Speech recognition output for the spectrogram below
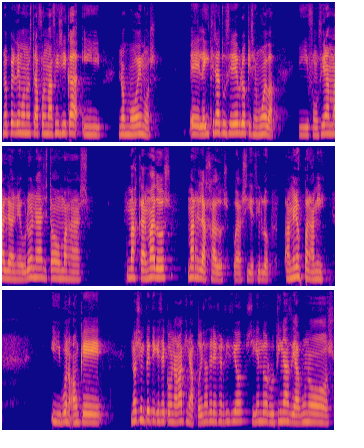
no perdemos nuestra forma física y nos movemos. Eh, le dices a tu cerebro que se mueva y funcionan más las neuronas, estamos más, más calmados, más relajados, por así decirlo, al menos para mí. Y bueno, aunque no siempre tiene que ser con una máquina, podéis hacer ejercicio siguiendo rutinas de algunos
